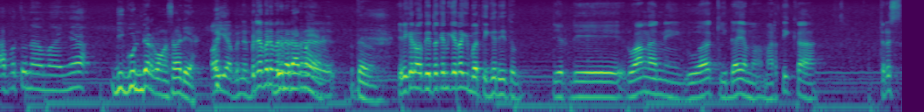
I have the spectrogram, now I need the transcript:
apa tuh namanya di Gundar kalau nggak salah dia. Oh iya benar benar benar benar. Dharma ya. Betul. Jadi kan waktu itu kan kita lagi bertiga di itu di, di ruangan nih, gua Kida sama Martika. Terus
